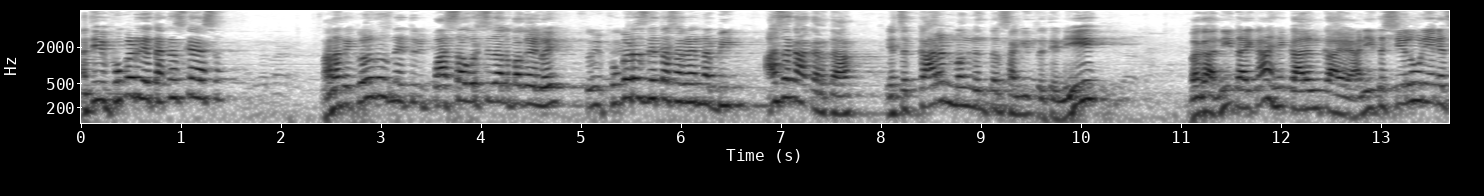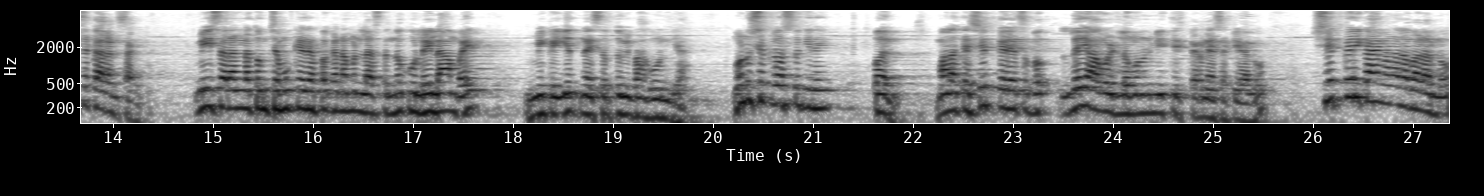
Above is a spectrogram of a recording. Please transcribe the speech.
आणि तुम्ही फुकट देता कस काय असं? मला काही कळतच नाही तुम्ही पाच सहा वर्ष झालं बघायलोय तुम्ही फुकटच देता सगळ्यांना बी. असं का करता? याचं कारण मग नंतर सांगितलं त्यांनी. बघा नीट का? हे कारण काय आहे? आणि इथं शेलवून येण्याचं कारण सांगतो. मी सरांना तुमच्या मुख्याध्यापकांना म्हणलं असतं नको लई लांब आहे. मी काही येत नाही सर तुम्ही भागवून घ्या. म्हणू शकलो असतो की नाही? पण मला त्या शेतकऱ्याचं लय आवडलं म्हणून मी ते करण्यासाठी आलो. शेतकरी काय म्हणाला बाळांनो?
